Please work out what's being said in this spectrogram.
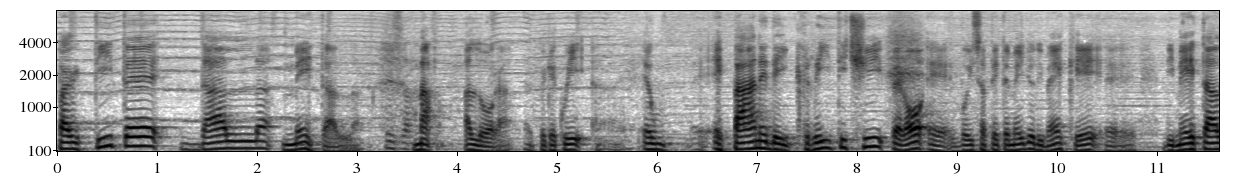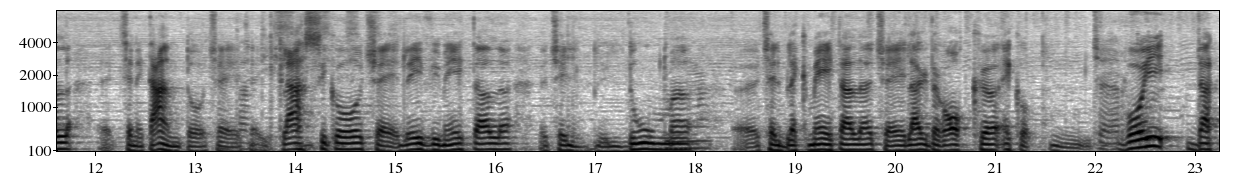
partite dal metal. Esatto. Ma allora, perché qui eh, è, un- è pane dei critici, però eh, voi sapete meglio di me che eh, di metal ce n'è tanto, c'è, c'è il classico, c'è l'heavy metal, eh, c'è il, il doom, Doom. eh, c'è il black metal, c'è l'hard rock. Ecco, mh, Certo. voi da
